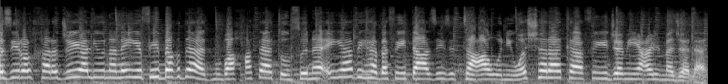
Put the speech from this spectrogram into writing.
وزير الخارجية اليوناني في بغداد مباحثات ثنائية بهدف تعزيز التعاون والشراكة في جميع المجالات.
